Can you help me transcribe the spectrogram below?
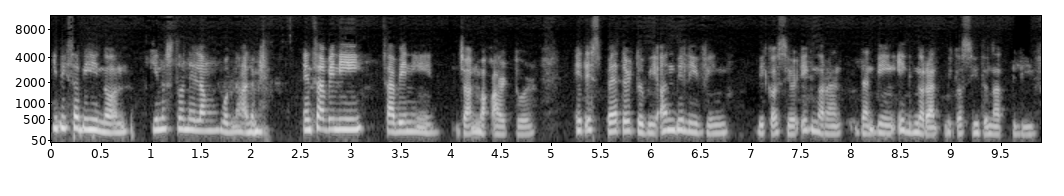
Ibig sabihin nun, ginusto nilang wag nang alamin. And sabi ni, sabi ni John MacArthur, it is better to be unbelieving because you're ignorant than being ignorant because you do not believe.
